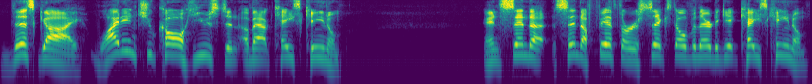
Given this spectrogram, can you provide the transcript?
this guy, why didn't you call Houston about Case Keenum? and send a send a fifth or a sixth over there to get Case Keenum.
